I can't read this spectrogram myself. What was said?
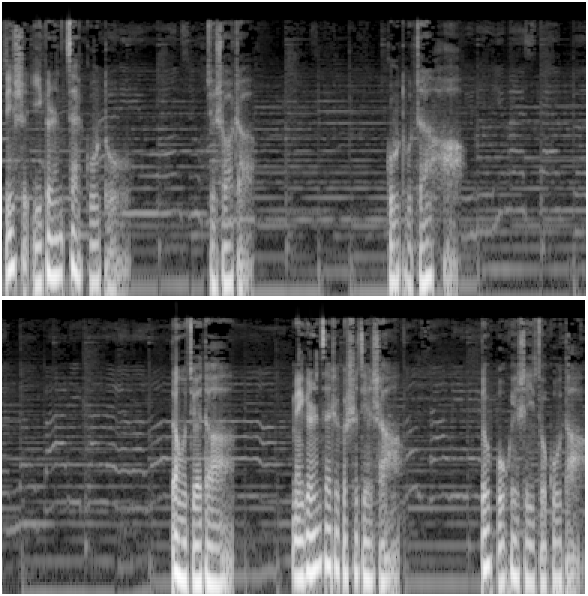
即使一个人再孤独，却说着孤独真好。但我觉得，每个人在这个世界上都不会是一座孤岛。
